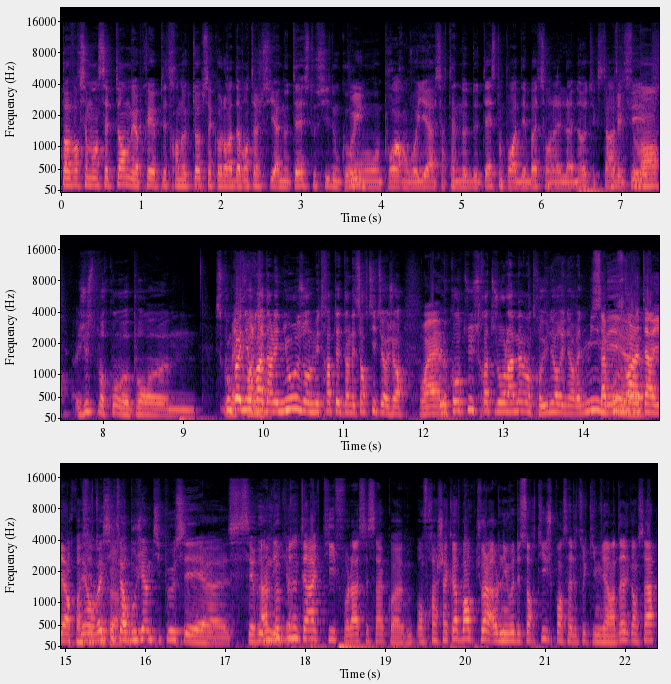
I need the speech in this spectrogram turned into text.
pas forcément en septembre, mais après peut-être en octobre, ça collera davantage aussi à nos tests aussi. Donc on, Oui. on pourra renvoyer à certaines notes de test, on pourra débattre sur la, la note, etc. Exactement. Juste pour pour ce qu'on gagnera dans les news, on le mettra peut-être dans les sorties. Tu vois, genre Ouais, le contenu sera toujours la même entre une heure et une heure et demie. ça mais, bougera à euh, l'intérieur quoi. mais on va essayer de faire bouger un petit peu ces, euh, ces un peu rubriques. plus interactif, voilà, c'est ça quoi. On fera chacun, par exemple, tu vois, au niveau des sorties, je pense à des trucs qui me viennent en tête comme ça.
